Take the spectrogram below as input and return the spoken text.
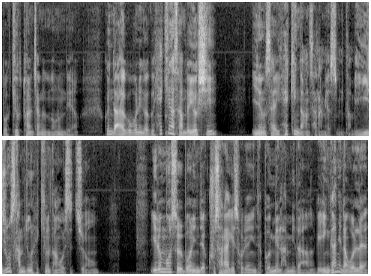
또 격투하는 장면도 노는데요. 근데 알고 보니까 그 해킹한 사람도 역시 이영사에게 해킹당한 사람이었습니다. 이중 삼중을 해킹을 당하고 있었죠. 이런 모습을 보니 이제 쿠사나기 소령이 이제 번민합니다. 그 인간이란 원래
